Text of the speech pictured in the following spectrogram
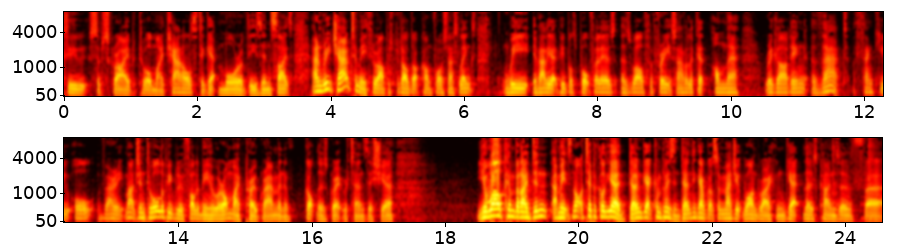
to subscribe to all my channels to get more of these insights and reach out to me through alpeshpatel.com forward slash links. We evaluate people's portfolios as well for free, so have a look at on there regarding that. Thank you all very much. And to all the people who followed me who are on my program and have got those great returns this year, you're welcome, but I didn't. I mean, it's not a typical year. Don't get complacent. Don't think I've got some magic wand where I can get those kinds of uh,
